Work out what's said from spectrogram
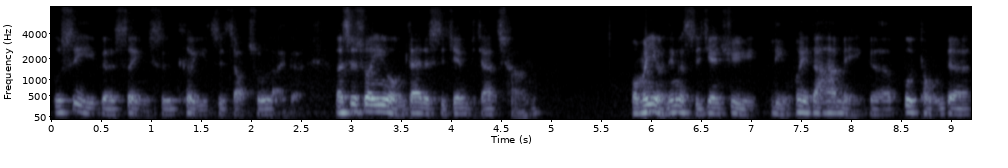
不是一个摄影师刻意制造出来的，而是说，因为我们待的时间比较长，我们有那个时间去领会到它每个不同的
